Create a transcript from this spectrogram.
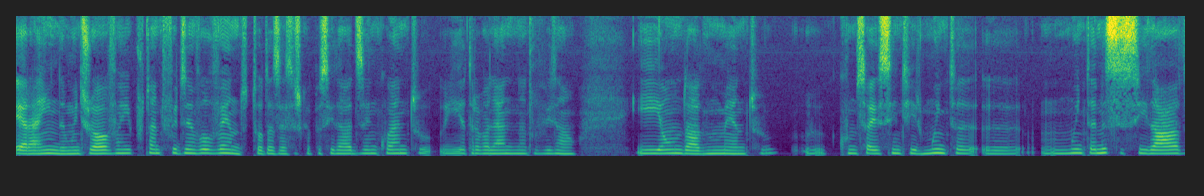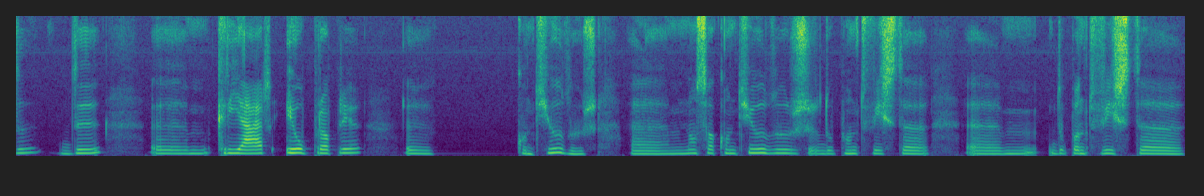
era ainda muito jovem e, portanto, fui desenvolvendo todas essas capacidades enquanto ia trabalhando na televisão. E a um dado momento eh, comecei a sentir muita, eh, muita necessidade de eh, criar eu própria conteúdos, não só conteúdos do ponto de vista do ponto de vista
